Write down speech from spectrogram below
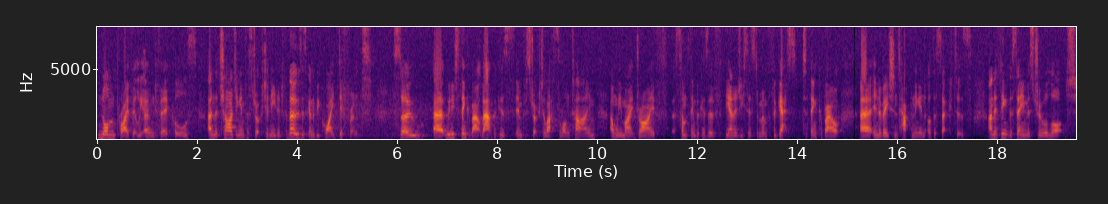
non-privately owned vehicles and the charging infrastructure needed for those is going to be quite different. So uh, we need to think about that because infrastructure lasts a long time and we might drive something because of the energy system and forget to think about uh, innovations happening in other sectors. And I think the same is true a lot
